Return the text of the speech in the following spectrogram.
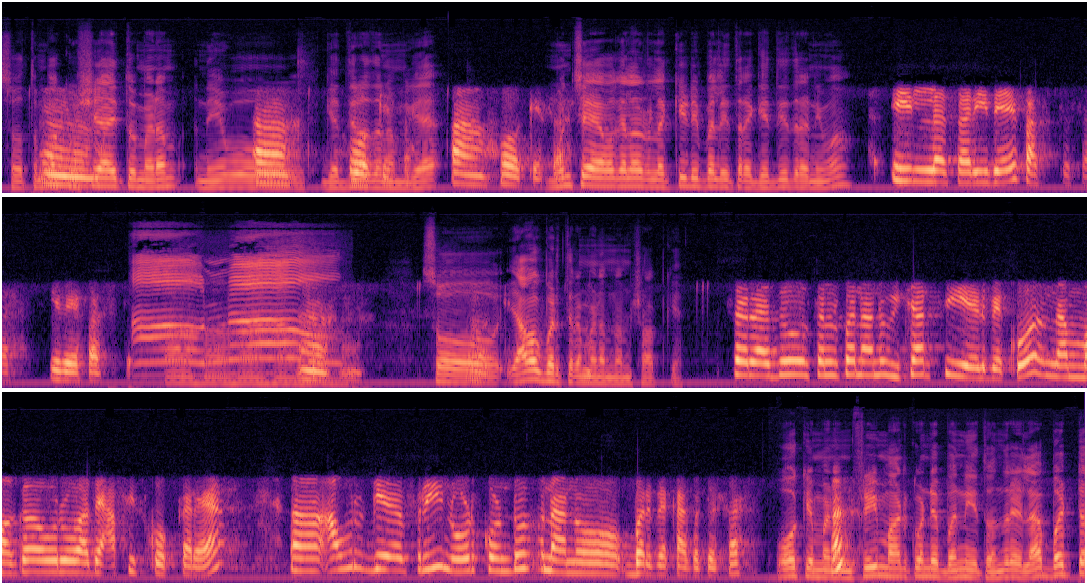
ಸೊ ತುಂಬಾ ಖುಷಿ ಆಯ್ತು ಮೇಡಮ್. ನೀವು ಗೆದ್ದಿರೋದು ನಮಗೆ. ಮುಂಚೆ ಯಾವಾಗಲಾದ್ರೂ ಲಕ್ಕಿ ಡಿಬಲ್ ಈ ತರ ಗೆದ್ದಿದ್ರ ನೀವು? ಇಲ್ಲ ಸರ್ ಇದೇ ಫಸ್ಟ್ ಸರ್ ಇದೇ ಫಸ್ಟ್ ಸೊ ಯಾವಾಗ ಬರ್ತೀರಾ ಮೇಡಮ್ ನಮ್ಮ ಶಾಪ್ಗೆ ಸರ್ ಅದು ಸ್ವಲ್ಪ ನಾನು ವಿಚಾರಿಸಿ ಹೇಳ್ಬೇಕು. ನಮ್ಮ ಮಗ ಅವರು ಅದೇ ಆಫೀಸ್ಗೆ ಹೋಗ್ತಾರೆ. ಅವ್ರಿಗೆ ಫ್ರೀ ನೋಡ್ಕೊಂಡು ನಾನು ಬರ್ಬೇಕಾಗುತ್ತೆ ಸರ್. ಓಕೆ ಮೇಡಮ್ ಫ್ರೀ ಮಾಡ್ಕೊಂಡೆ ಬನ್ನಿ ತೊಂದರೆ ಇಲ್ಲ. ಬಟ್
